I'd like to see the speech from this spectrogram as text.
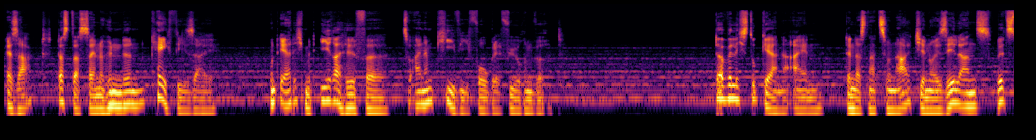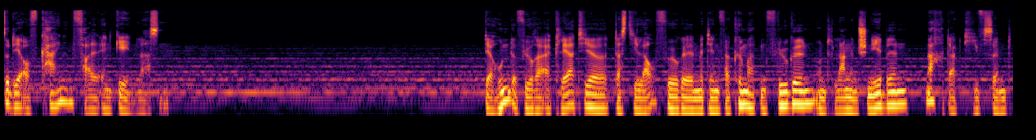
Er sagt, dass das seine Hündin Kathy sei und er dich mit ihrer Hilfe zu einem Kiwi-Vogel führen wird. Da willigst du gerne ein, denn das Nationaltier Neuseelands willst du dir auf keinen Fall entgehen lassen. Der Hundeführer erklärt dir, dass die Laufvögel mit den verkümmerten Flügeln und langen Schnäbeln nachtaktiv sind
